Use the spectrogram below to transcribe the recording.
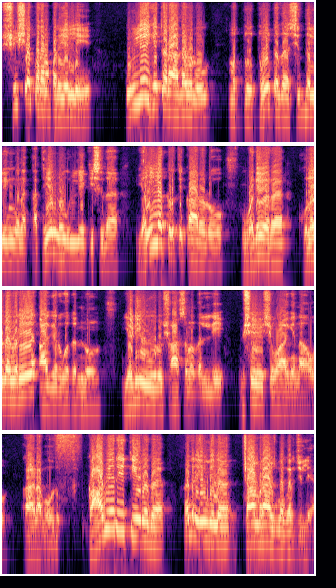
ಶಿಷ್ಯ ಪರಂಪರೆಯಲ್ಲಿ ಉಲ್ಲೇಖಿತರಾದವರು ಮತ್ತು ತೋಂಟದ ಸಿದ್ಧಲಿಂಗನ ಕಥೆಯನ್ನು ಉಲ್ಲೇಖಿಸಿದ ಎಲ್ಲ ಕೃತಿಕಾರರು ಒಡೆಯರ ಕುಲದವರೇ ಆಗಿರುವುದನ್ನು ಯಡಿಯೂರು ಶಾಸನದಲ್ಲಿ ವಿಶೇಷವಾಗಿ ನಾವು ಕಾಣಬಹುದು. ಕಾವೇರಿ ತೀರದ ಅಂದ್ರೆ ಇಂದಿನ ಚಾಮರಾಜನಗರ ಜಿಲ್ಲೆಯ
